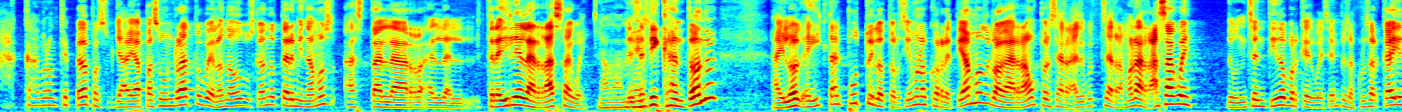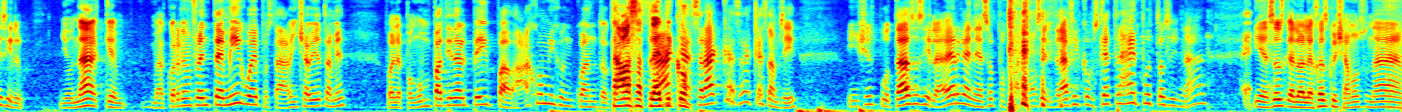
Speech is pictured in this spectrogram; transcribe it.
Ah, cabrón, qué pedo. Pues ya, ya pasó un rato, güey. Lo andamos buscando. Terminamos hasta la, ra- el, el de la raza, güey. No mames. Desde mi cantón, güey. Ahí, lo, ahí está el puto y lo torcimos, lo correteamos, lo agarramos, pero cerra- cerramos la raza, güey. De un sentido, porque güey se empezó a cruzar calles y, y una que me acuerdo enfrente de mí, güey, pues estaba bien chavillo también. Pues le pongo un patín al pie y para abajo, mijo, en cuanto... Estabas atlético. Sracas, sracas, sracas. Pinches putazos y la verga. Y en eso, pues paramos el tráfico. Pues, ¿qué traen, putos? Y nada. Y en eso es que a lo lejos escuchamos una...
